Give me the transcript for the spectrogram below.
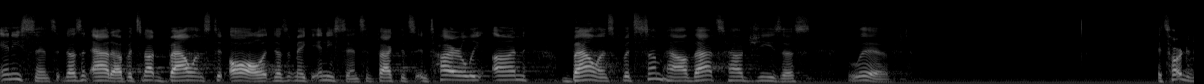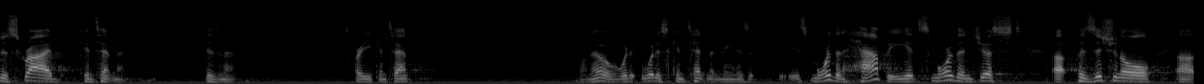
any sense. It doesn't add up. It's not balanced at all. It doesn't make any sense. In fact, it's entirely unbalanced. But somehow, that's how Jesus lived. It's hard to describe contentment, isn't it? Are you content? I don't know. What, what does contentment mean? Is it, it's more than happy, it's more than just uh, positional, uh,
